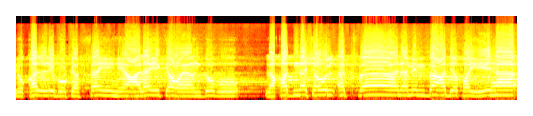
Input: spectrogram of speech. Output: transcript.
يقلب كفيه عليك ويندب لقد نشروا الأكفان من بعد طيها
